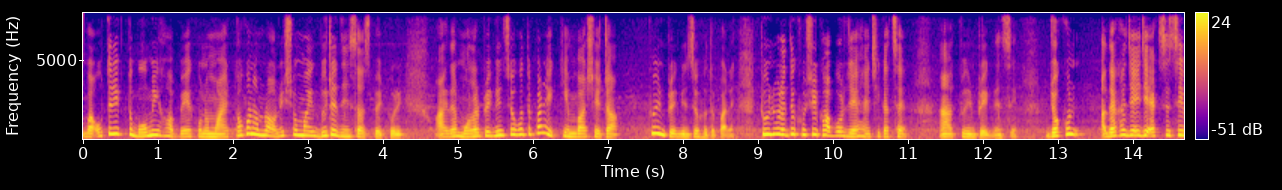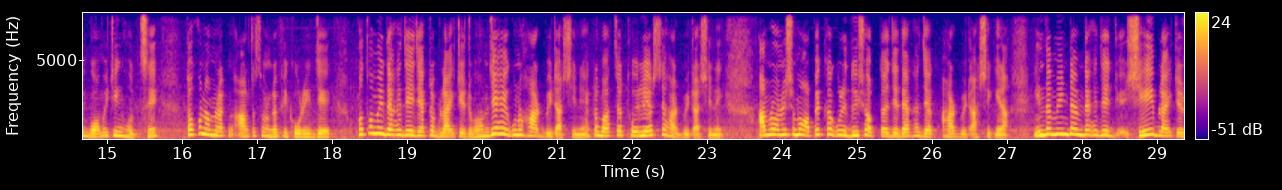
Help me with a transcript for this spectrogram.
বা অতিরিক্ত বমি হবে কোনো মায়ের, তখন আমরা অনেক সময় দুইটা জিনিস সাসপেক্ট করি। আইদার মোলার প্রেগনেন্সিও হতে পারে কিংবা সেটা টুইন প্রেগনেন্সি হতে পারে। টুইন হলে তো খুশির খবর যে হ্যাঁ ঠিক আছে টুইন প্রেগনেন্সি যখন দেখা যায় যে এক্সেসিভ ভমিটিং হচ্ছে, তখন আমরা আলট্রাসোনোগ্রাফি করি যে প্রথমেই দেখা যায় যে একটা ব্লাইটেড ভাব যে হ্যাঁ কোনো হার্টবিট আসেনি একটা বাচ্চার থৈলি আসছে হার্টবিট আসেনি আমরা অনেক সময় অপেক্ষা করি দুই সপ্তাহ যে দেখা যাক হার্টবিট আসে কিনা। ইন দ্য মিন টাইম দেখা যায় সেই ব্লাইটেড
